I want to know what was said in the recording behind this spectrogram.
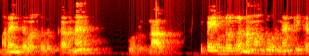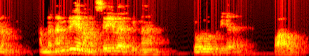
மறைந்தவர்களுக்கான ஒரு நாள். இப்போ இவங்களுக்கெல்லாம் நம்ம வந்து ஒரு நன்றி கடன். அந்த நன்றியை நம்ம செய்யலை அப்படின்னா எவ்வளோ பெரிய பாவம்.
